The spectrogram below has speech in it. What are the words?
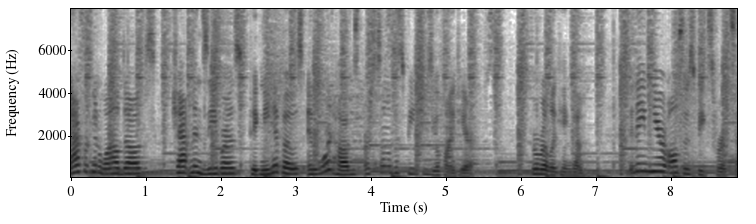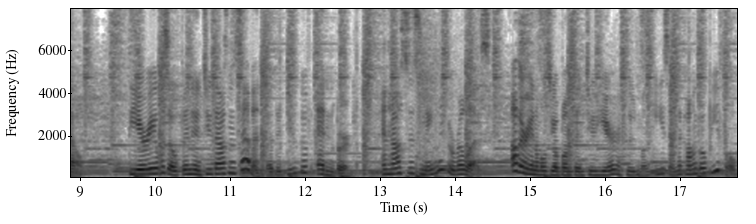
African wild dogs, Chapman zebras, pygmy hippos, and warthogs are some of the species you'll find here. Gorilla Kingdom. The name here also speaks for itself. The area was opened in 2007 by the Duke of Edinburgh and houses mainly gorillas. Other animals you'll bump into here include monkeys and the Congo peafowl.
